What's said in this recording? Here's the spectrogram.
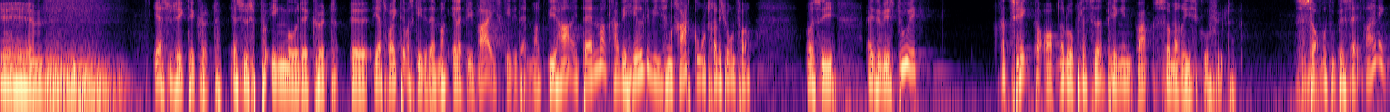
Øh, jeg synes ikke, det er kønt. Jeg synes på ingen måde, det er kønt. Øh, jeg tror ikke, det var sket i Danmark. Eller det var ikke sket i Danmark. Vi har i Danmark har vi heldigvis en ret god tradition for at sige, altså hvis du ikke har tænkt dig om, når du har placeret penge i en bank, som er risikofyldt, så må du betale regningen.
